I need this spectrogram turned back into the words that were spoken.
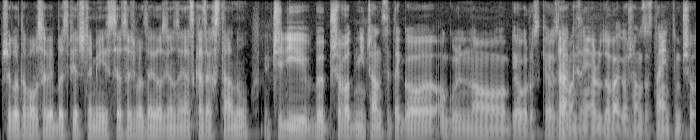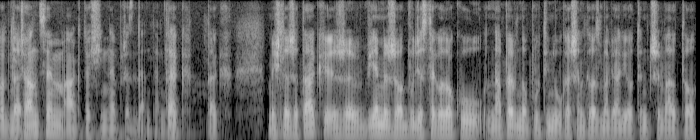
Przygotował sobie bezpieczne miejsce, coś w rodzaju rozwiązania z Kazachstanu. Czyli przewodniczący tego ogólnobiałoruskiego Tak. Zgromadzenia Ludowego, że on zostanie tym przewodniczącym, a ktoś inny prezydentem, tak? Tak, tak. Myślę, że tak, że wiemy, że od 20 roku na pewno Putin i Łukaszenko rozmawiali o tym, czy warto,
